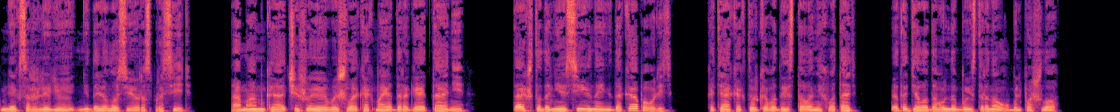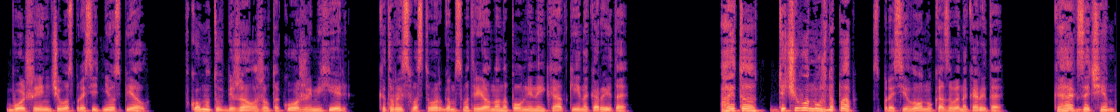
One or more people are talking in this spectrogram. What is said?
Мне, к сожалению, не довелось ее расспросить. А мамка чешуей вышла, как моя дорогая Тани, так что до нее сильно и не докапывались, хотя как только воды стало не хватать, это дело довольно быстро на убыль пошло. Больше я ничего спросить не успел. В комнату вбежал желтокожий Михель, который с восторгом смотрел на наполненные катки и на корыто. «А это для чего нужно, пап?» — спросил он, указывая на корыто. «Как зачем?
